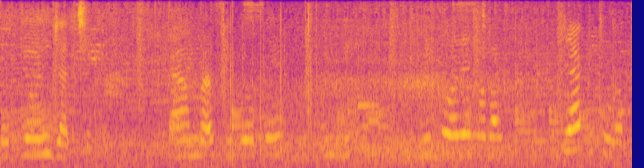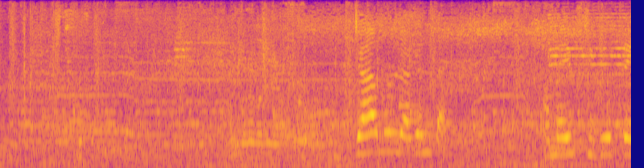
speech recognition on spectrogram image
লোকজন যাচ্ছে। তাই আমরা ভিডিওতে আবার যা কিছু যা তাই। আমরা এই ভিডিওতে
